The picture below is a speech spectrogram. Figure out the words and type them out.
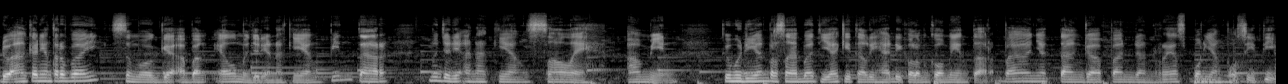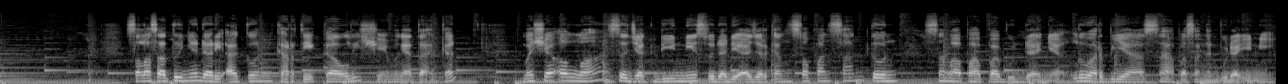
Doakan yang terbaik, semoga Abang El menjadi anak yang pintar, menjadi anak yang soleh. Amin. Kemudian persahabat ya, kita lihat di kolom komentar, banyak tanggapan dan respon yang positif. Salah satunya dari akun Kartika Lishe mengatakan, Masya Allah, sejak dini sudah diajarkan sopan santun sama papa bundanya. Luar biasa pasangan Buddha ini.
